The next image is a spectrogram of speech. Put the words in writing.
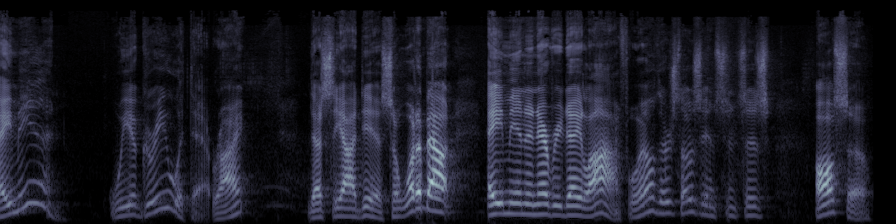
Amen. We agree with that, right? That's the idea. So, what about amen in everyday life? Well, there's those instances also.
